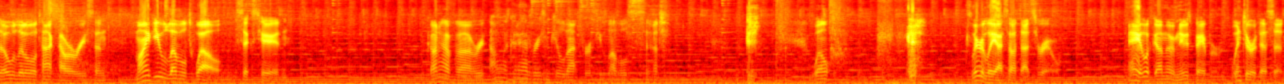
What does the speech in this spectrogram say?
So little attack power recent. Mind you, level 12, 16. Gotta have, uh, oh, I could have Reisen kill that for a few levels. Set. well, clearly I thought that through. Hey, look, on the newspaper. Winter edition.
